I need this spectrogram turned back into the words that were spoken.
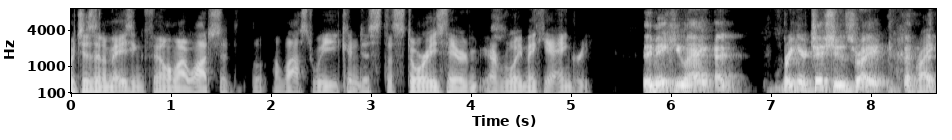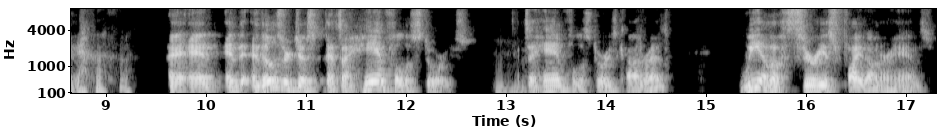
Which is an amazing film i watched it last week and just the stories there uh, really make you angry They make you angry. Bring your tissues, right? right and, and and those are just that's a handful of stories. Mhm. It's a handful of stories, Conrad. We have a serious fight on our hands.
